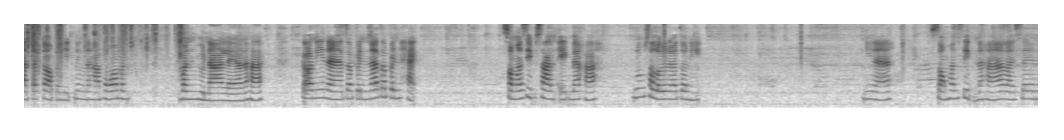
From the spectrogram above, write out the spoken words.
อาจจะเก่าไปนิดนึงนะคะ เพราะว่ามัน มันอยู่นานแล้วนะคะ ก็นี่นะ จะเป็นน่าจะเป็นแท็ก 2010 Sun X นะคะ นุ่มสโลเลยนะตัวนี้ นี่นะ 2010 นะคะ ลายเส้น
